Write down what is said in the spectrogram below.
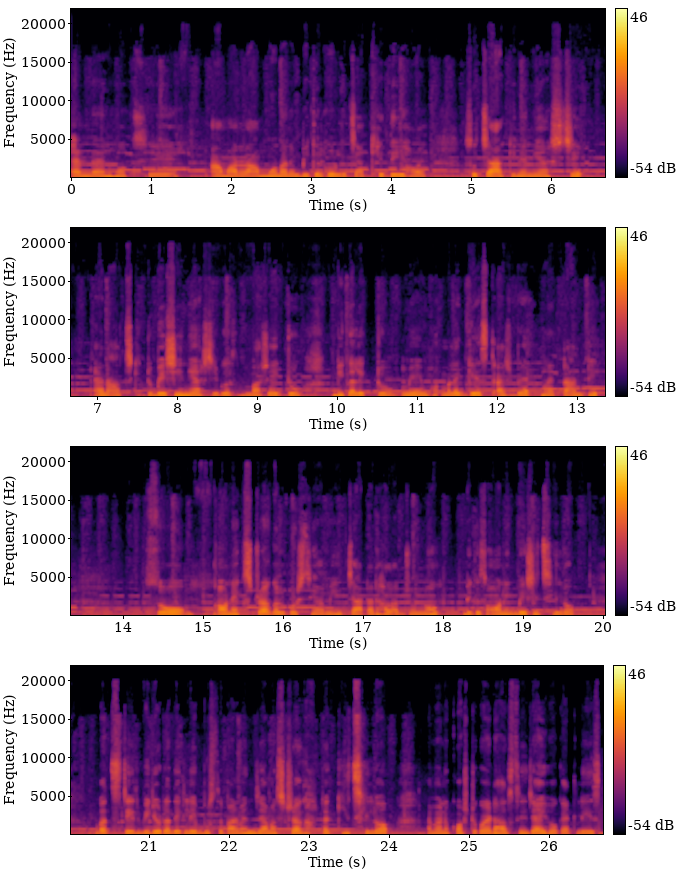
অ্যান্ড দেন হচ্ছে আমার আম্মুর মানে বিকেল হলে চা খেতেই হয়। সো চা কিনে নিয়ে আসছি। অ্যান্ড আজকে একটু বেশি নিয়ে আসছি বিকজ বাসায় একটু বিকালে একটু মেয়ে মানে গেস্ট আসবে মানে একটা আন্টি সো অনেক স্ট্রাগল করছি আমি চাটা ঢালার জন্য বিকজ অনেক বেশি ছিল। বাট স্টিল ভিডিওটা দেখলেই বুঝতে পারবেন যে আমার স্ট্রাগলটা কী ছিল। আমি অনেক কষ্ট করে ঢালছি। যাই হোক অ্যাটলিস্ট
